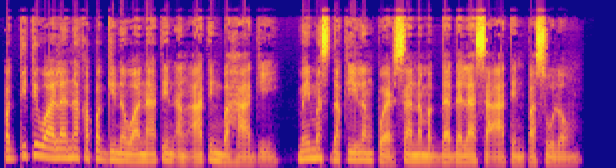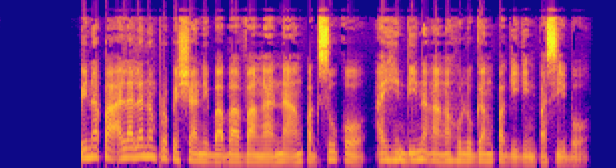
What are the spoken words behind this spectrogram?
Pagtitiwala na kapag ginawa natin ang ating bahagi, may mas dakilang puwersa na magdadala sa atin pasulong. Pinapaalala ng propesya ni Baba Vanga na ang pagsuko ay hindi nangangahulugang pagiging pasibo.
